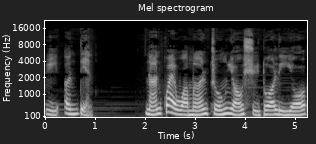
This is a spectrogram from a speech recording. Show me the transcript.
与恩典。难怪我们总有许多理由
